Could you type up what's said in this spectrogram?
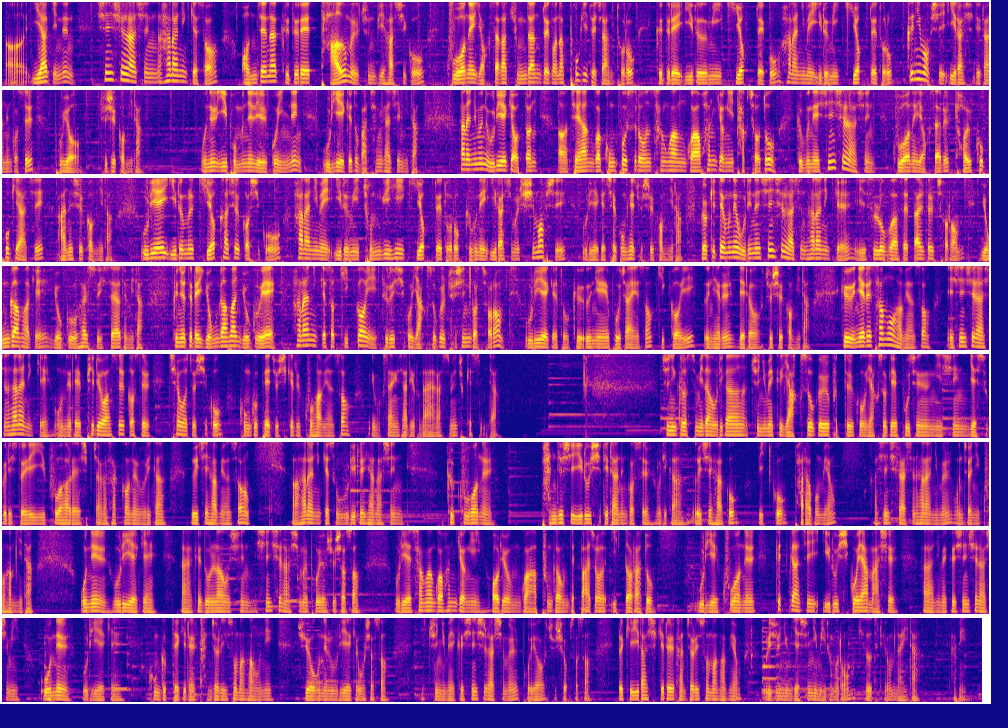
어, 이야기는 신실하신 하나님께서 언제나 그들의 다음을 준비하시고 구원의 역사가 중단되거나 포기되지 않도록 그들의 이름이 기억되고 하나님의 이름이 기억되도록 끊임없이 일하시리라는 것을 보여주실 겁니다. 오늘 이 본문을 읽고 있는 우리에게도 마찬가지입니다. 하나님은 우리에게 어떤 어, 재앙과 공포스러운 상황과 환경이 닥쳐도 그분의 신실하신 구원의 역사를 결코 포기하지 않으실 겁니다. 우리의 이름을 기억하실 것이고 하나님의 이름이 존귀히 기억되도록 그분의 일하심을 쉼없이 우리에게 제공해 주실 겁니다. 그렇기 때문에 우리는 신실하신 하나님께 이 슬로브아스의 딸들처럼 용감하게 요구할 수 있어야 됩니다. 그녀들의 용감한 요구에 하나님께서 기꺼이 들으시고 약속을 주신 것처럼 우리에게도 그 은혜의 보좌에서 기꺼이 은혜를 내려 주실 겁니다. 그 은혜를 사모하면서 이 신실하신 하나님께 오늘의 필요와 쓸 것을 채워 주시고 공급해 주시기를 구하면서 우리 묵상의 자리로 나아갔으면 좋겠습니다. 주님 그렇습니다. 우리가 주님의 그 약속을 붙들고 약속의 보증이신 예수 그리스도의 이 부활의 십자가 사건을 우리가 의지하면서 아, 하나님께서 우리를 향하신 그 구원을 반드시 이루시리라는 것을 우리가 의지하고 믿고 바라보며 아, 신실하신 하나님을 온전히 구합니다. 오늘 우리에게 아, 그 놀라우신 신실하심을 보여주셔서 우리의 상황과 환경이 어려움과 아픔 가운데 빠져 있더라도 우리의 구원을 끝까지 이루시고야 마실 하나님의 그 신실하심이 오늘 우리에게 공급되기를 간절히 소망하오니 주여 오늘 우리에게 오셔서 주님의 그 신실하심을 보여 주시옵소서. 이렇게 일하시기를 간절히 소망하며 우리 주님 예수님 이름으로 기도드리옵나이다. 아멘.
